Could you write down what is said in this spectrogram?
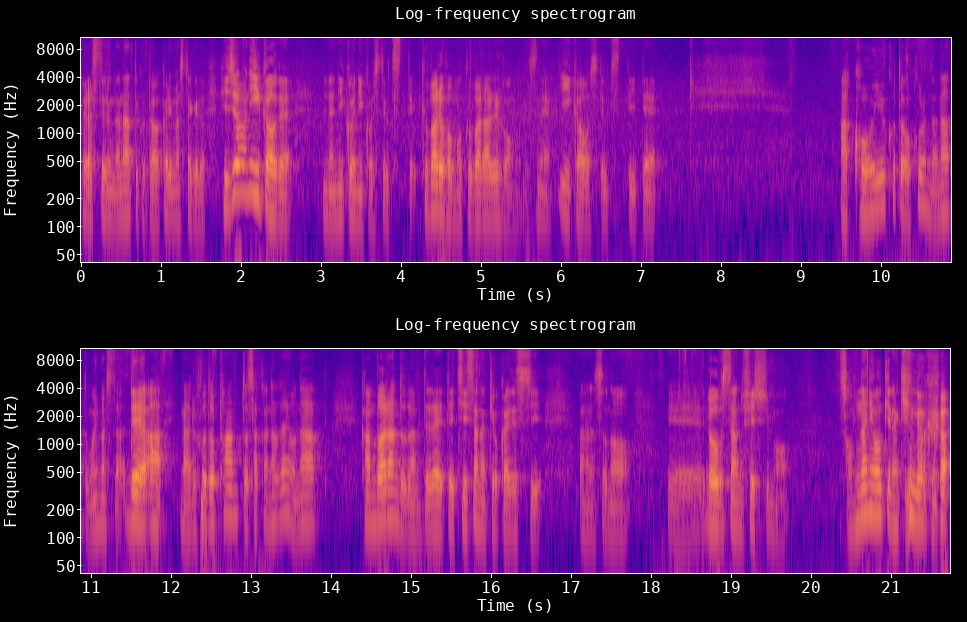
暮らしてるんだなってことは分かりましたけど非常にいい顔でみんなニコニコして写って配る方も配られる方もですねいい顔をして写っていてあこういうことが起こるんだなと思いました。であなるほどパンと魚だよな。カンバーランドなんて大体小さな教会ですしあのその、えー、ローブスフィッシュもそんなに大きな金額が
